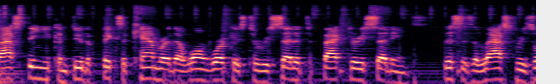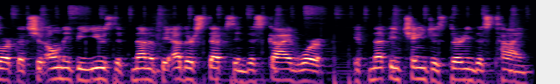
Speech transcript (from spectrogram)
Last thing you can do to fix a camera that won't work is to reset it to factory settings. This is a last resort that should only be used if none of the other steps in this guide work. If nothing changes during this time,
